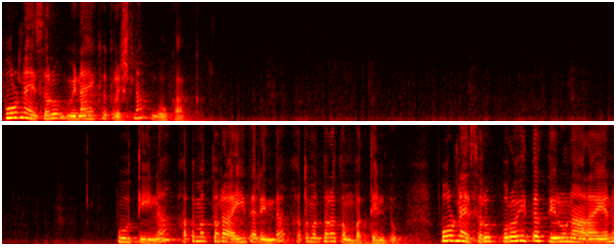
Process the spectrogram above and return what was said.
ಪೂರ್ಣ ಹೆಸರು ವಿನಾಯಕ ಕೃಷ್ಣ ಗೋಕಾಕ್. ಪೂತೀನ ಹತ್ತೊಂಬತ್ತು ನೂರ ಐದರಿಂದ ಹತ್ತೊಂಬತ್ತು ತೊಂಬತ್ತೆಂಟು. ಪೂರ್ಣ ಹೆಸರು ಪುರೋಹಿತ ತಿರುನಾರಾಯಣ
